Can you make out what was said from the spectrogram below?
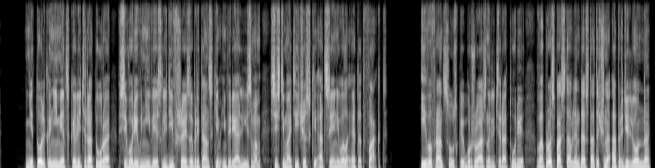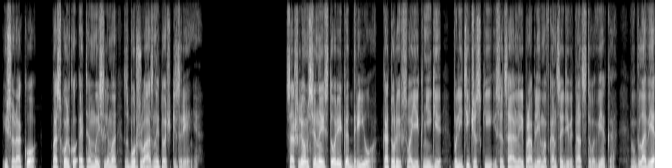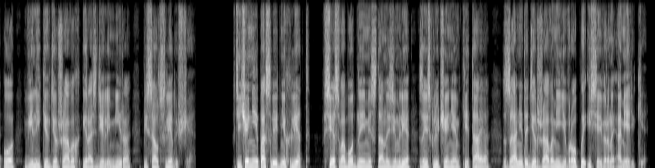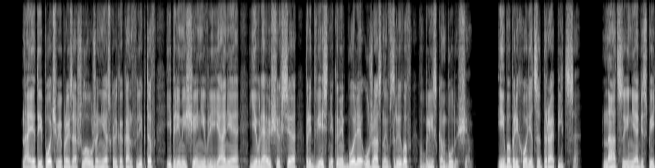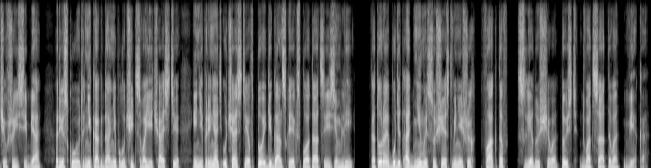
Не только немецкая литература, всего ревнивее следившая за британским империализмом, систематически оценивала этот факт. И во французской буржуазной литературе вопрос поставлен достаточно определенно и широко, поскольку это мыслимо с буржуазной точки зрения. Сошлемся на историка Дрио, который в своей книге «Политические и социальные проблемы в конце XIX века» в главе о «Великих державах и разделе мира» писал следующее. В течение последних лет все свободные места на Земле, за исключением Китая, заняты державами Европы и Северной Америки. На этой почве произошло уже несколько конфликтов и перемещений влияния, являющихся предвестниками более ужасных взрывов в близком будущем. Ибо приходится торопиться. Нации, не обеспечившие себя, рискуют никогда не получить своей части и не принять участие в той гигантской эксплуатации Земли, которая будет одним из существеннейших фактов следующего, то есть XX века.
